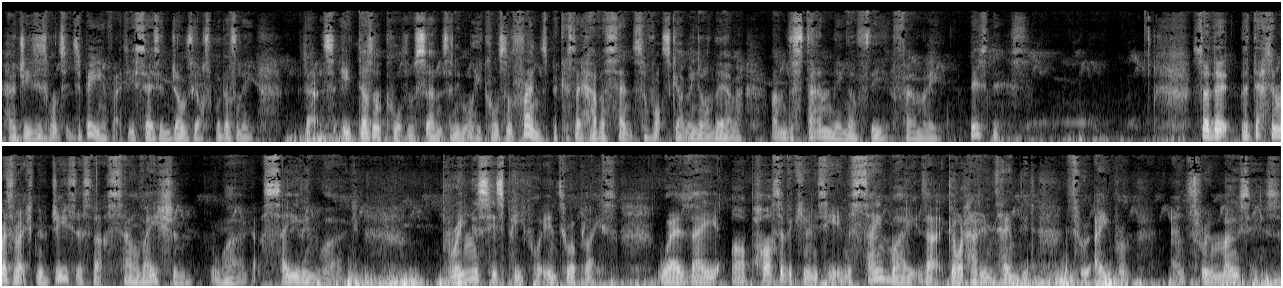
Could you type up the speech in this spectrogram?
how Jesus wants it to be. In fact, he says in John's Gospel, doesn't he, that he doesn't call them servants anymore. He calls them friends because they have a sense of what's going on. They have an understanding of the family business. So the, the death and resurrection of Jesus, that salvation work, that saving work, brings his people into a place where they are part of the community in the same way that God had intended through Abram and through Moses.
